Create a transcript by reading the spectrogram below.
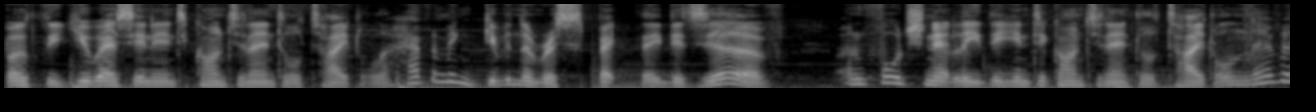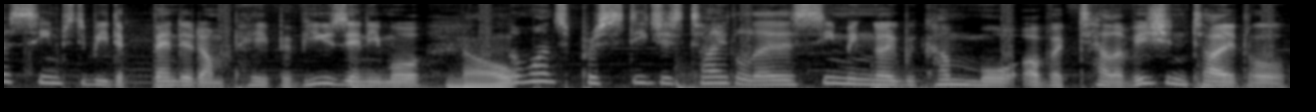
Both the US and Intercontinental title haven't been given the respect they deserve. Unfortunately, the Intercontinental title never seems to be defended on pay per views anymore. No. The once prestigious title has seemingly become more of a television title.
